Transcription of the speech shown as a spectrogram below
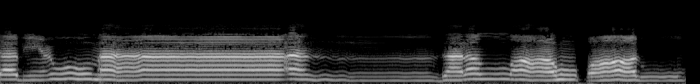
اتبعوا ما أنزل الله. قالوا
